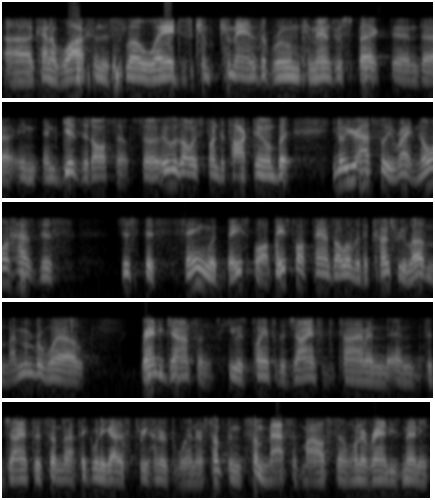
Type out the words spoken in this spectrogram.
uh, kind of walks in this slow way, just com- commands the room, commands respect, and, uh, and and gives it also. So it was always fun to talk to him. But you know, you're absolutely right. Nolan has this just this thing with baseball. Baseball fans all over the country love him. I remember well. Randy Johnson, he was playing for the Giants at the time, and and the Giants did something. I think when he got his 300th win or something, some massive milestone, one of Randy's many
